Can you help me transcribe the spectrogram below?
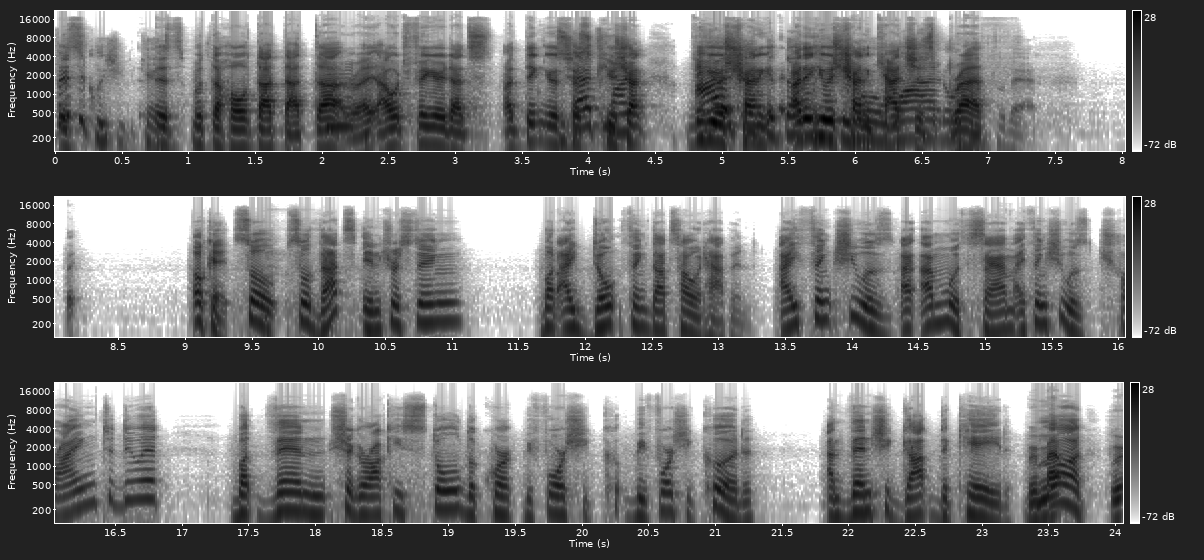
Physically, she decays. it's with the whole dot dot dot, Mhm. right? I would figure that's. I think it was just That's he was trying. I think he was trying to. that get- I think he was trying to catch his breath. Okay, so so that's interesting, but I don't think that's how it happened. I think she was. I, I'm with Sam. I think she was trying to do it, but then Shigaraki stole the quirk before she cou- before she could, and then she got decayed. Remem- but Re-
